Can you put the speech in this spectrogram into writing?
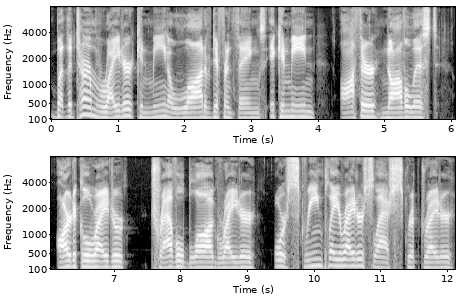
But the term writer can mean a lot of different things. It can mean author, novelist, article writer, travel blog writer, or screenplay writer slash script writer.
